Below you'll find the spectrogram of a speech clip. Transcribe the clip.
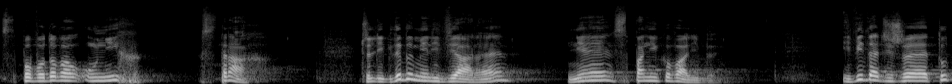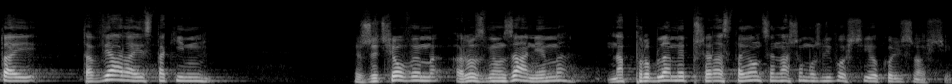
spowodował u nich strach. Czyli gdyby mieli wiarę, nie spanikowaliby. I widać, że tutaj ta wiara jest takim życiowym rozwiązaniem na problemy przerastające nasze możliwości i okoliczności.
